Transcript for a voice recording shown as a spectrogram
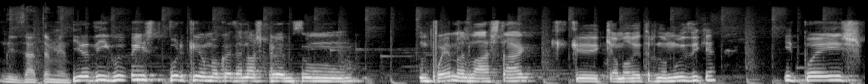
Exatamente. E eu digo isto porque uma coisa nós escrevemos um, um poema, lá está, que, que é uma letra de uma música, e depois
